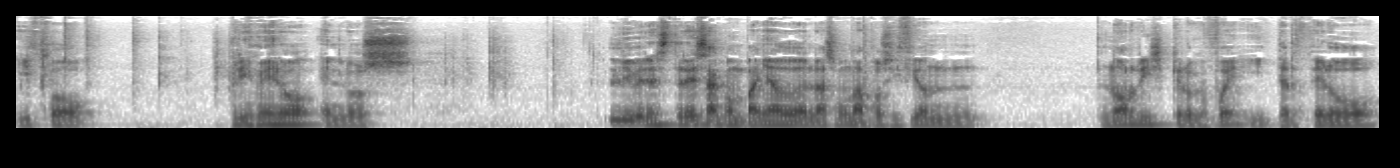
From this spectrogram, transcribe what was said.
hizo primero en los Libres 3, acompañado en la segunda posición Norris, creo que fue, y tercero,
